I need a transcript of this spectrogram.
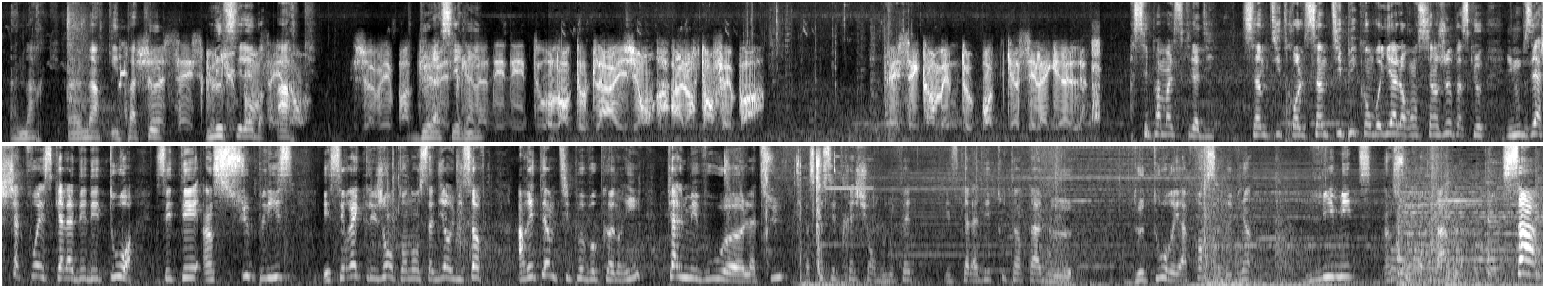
un arc, un arc et pas que, le célèbre arc de la série. des tours dans toute la région, alors t'en fais pas. Essaye quand même de pas te casser la gueule. Ah, c'est pas mal ce qu'il a dit. C'est un petit troll, c'est un petit pic envoyé à leur ancien jeu parce que il nous faisait à chaque fois escalader des tours. C'était un supplice. Et c'est vrai que les gens ont tendance à dire Ubisoft, arrêtez un petit peu vos conneries, calmez-vous euh, là-dessus, parce que c'est très chiant. Vous nous faites escalader tout un tas de, de tours et à force ça devient limite insupportable. Ça,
